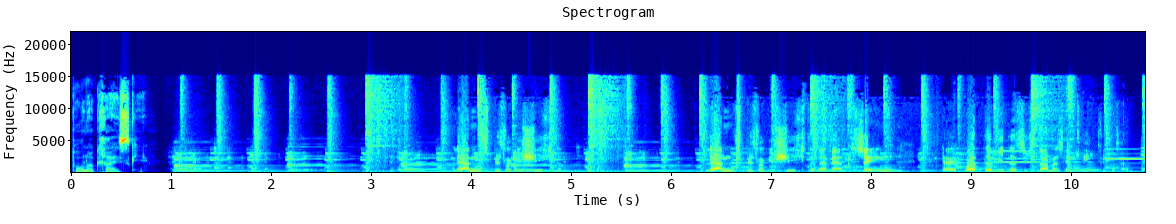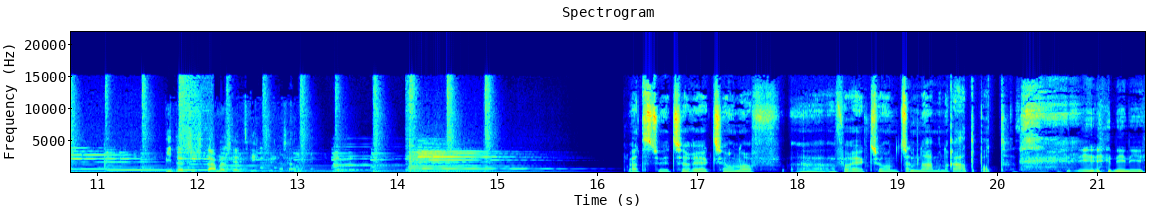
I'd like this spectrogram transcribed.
Bruno Kreisky. Lernen ein bisschen Geschichte. Lernen ein bisschen Geschichte, dann werden Sie sehen, der Reporter, wie das sich damals entwickelt hat. Wie das sich damals entwickelt hat. Wartest du jetzt eine Reaktion auf, äh, auf eine Reaktion zum Namen Radbot? nee, nee, nee.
